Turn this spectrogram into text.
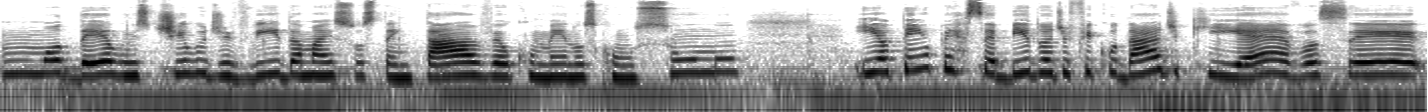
um modelo, um estilo de vida mais sustentável, com menos consumo. E eu tenho percebido a dificuldade que é você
